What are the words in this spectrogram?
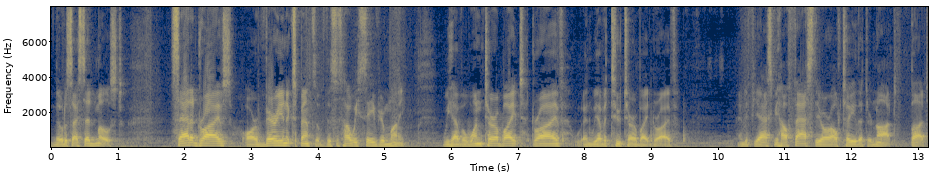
Notice I said most. SATA drives are very inexpensive. This is how we save your money. We have a one terabyte drive and we have a two terabyte drive. And if you ask me how fast they are, I'll tell you that they're not. But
